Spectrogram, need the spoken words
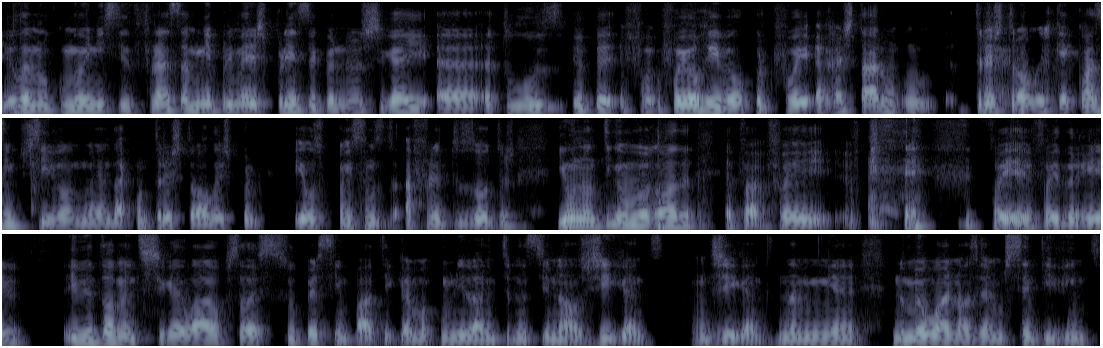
Eu lembro que o meu início de França, a minha primeira experiência quando eu cheguei a, a Toulouse, eu, foi, foi, horrível, porque foi arrastar um, um, três trolas, que é quase impossível não é? andar com três trolas, porque eles põem-se uns à frente dos outros, e um não tinha uma roda. Epá, foi, foi, foi de rir. Eventualmente cheguei lá, o pessoal é super simpático, é uma comunidade internacional gigante, gigante. Na minha, no meu ano nós éramos 120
